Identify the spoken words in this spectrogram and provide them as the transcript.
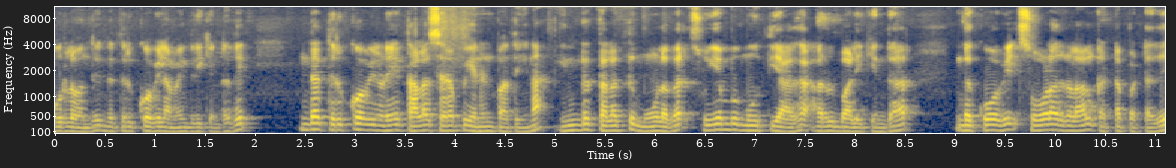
ஊரில் வந்து இந்த திருக்கோவில் அமைந்திருக்கின்றது. இந்த திருக்கோவிலுடைய தல சிறப்பு என்னன்னு பார்த்தீங்கன்னா இந்த தலத்து மூலவர் சுயம்பு மூர்த்தியாக அருள்பாலிக்கின்றார். இந்த கோவில் சோழர்களால் கட்டப்பட்டது.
